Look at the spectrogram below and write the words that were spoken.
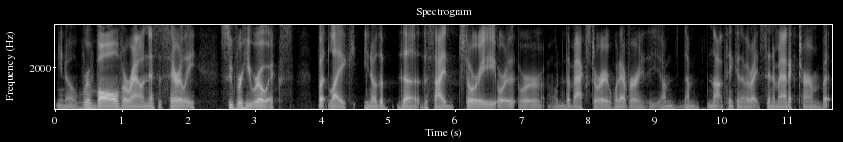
you know revolve around necessarily superheroics but like you know the the the side story or or the backstory or whatever i'm i'm not thinking of the right cinematic term but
